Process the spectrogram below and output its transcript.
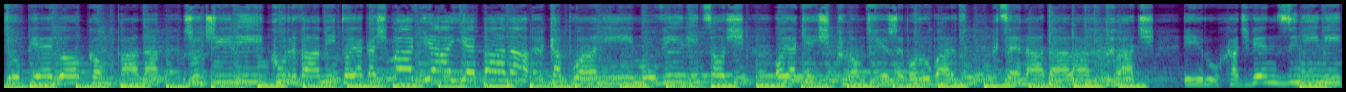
trupiego kompana rzucili kurwami, to jakaś magia jebana. Kapłani mówili coś o jakiejś klątwie, że Borubart chce nadal chlać i ruchać, więc z nimi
